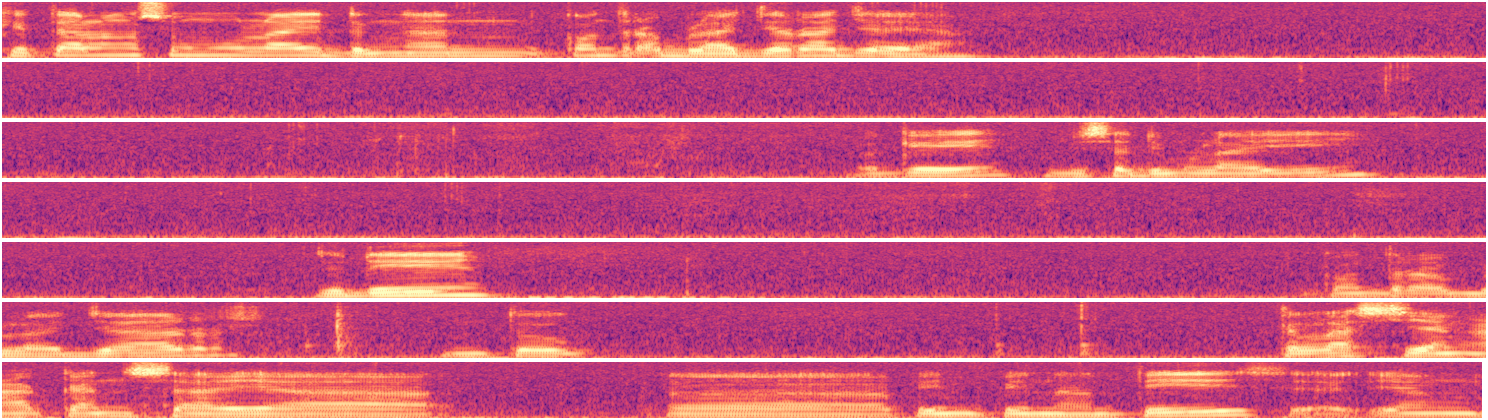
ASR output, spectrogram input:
kita langsung mulai dengan kontrak belajar aja ya Oke, bisa dimulai. Jadi kontrak belajar untuk kelas yang akan saya uh, pimpin nanti yang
